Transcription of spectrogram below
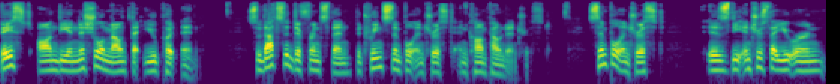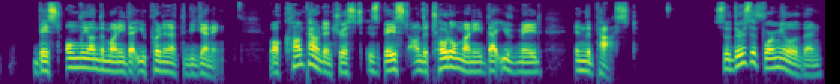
based on the initial amount that you put in. So that's the difference then between simple interest and compound interest. Simple interest is the interest that you earn based only on the money that you put in at the beginning while compound interest is based on the total money that you've made in the past. So there's a formula then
